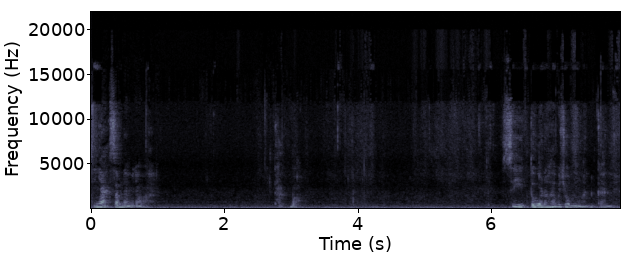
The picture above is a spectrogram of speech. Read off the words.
สิยากซ้ำไหนไม่จังวะคักบอก สี่ตัวนะครับผู้ชมเหมือนกันเนี่ย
